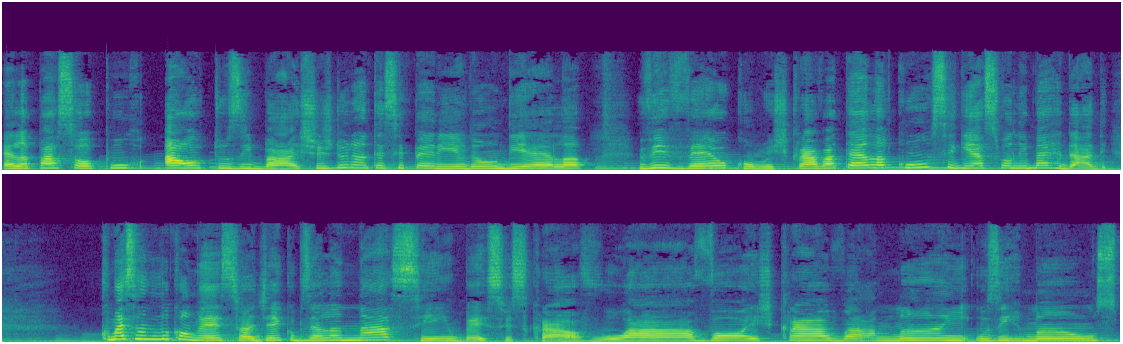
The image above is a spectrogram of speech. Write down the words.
ela passou por altos e baixos durante esse período onde ela viveu como escrava até ela conseguir a sua liberdade. Começando do começo, a Jacobs ela nasce em um berço escravo. A avó escrava, a mãe, os irmãos.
